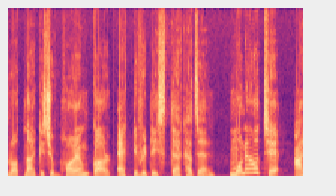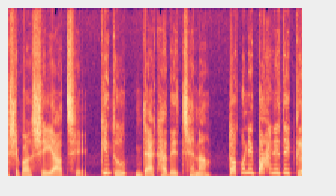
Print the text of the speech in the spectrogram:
রত্নার কিছু ভয়ঙ্কর অ্যাক্টিভিটিস দেখা যায়। মনে হচ্ছে আশেপাশেই আছে, কিন্তু দেখা দিচ্ছে না। তখনই বাহিরে দেখল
